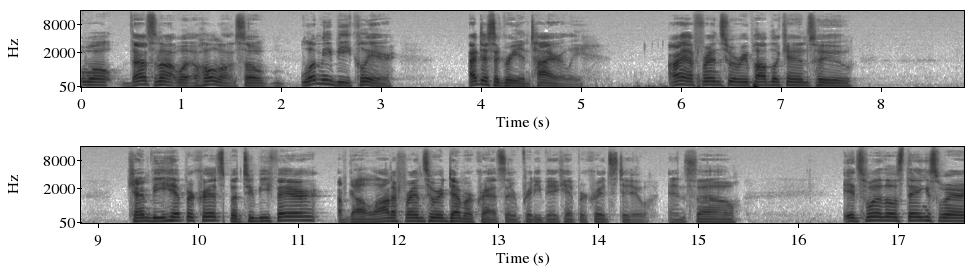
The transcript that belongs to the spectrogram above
Well, that's not what. Hold on. So let me be clear. I disagree entirely. I have friends who are Republicans who can be hypocrites, but to be fair, I've got a lot of friends who are Democrats that are pretty big hypocrites too. And so it's one of those things where,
